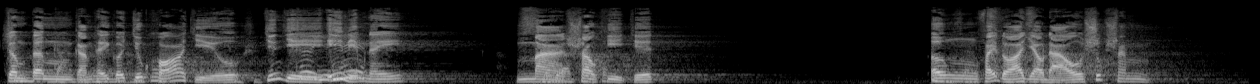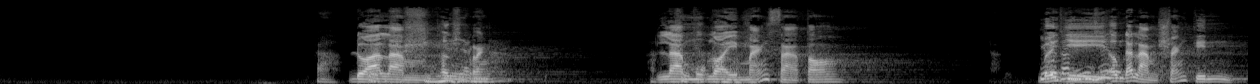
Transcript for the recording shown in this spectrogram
Trong tâm cảm thấy có chút khó chịu. Chính vì ý niệm này Mà sau khi chết Ông phải đọa vào đạo súc sanh. Đọa làm thân răng. Là một loài mãng xà to. Bởi vì ông đã làm sáng kinh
